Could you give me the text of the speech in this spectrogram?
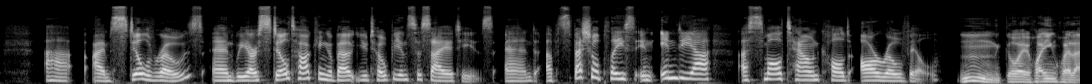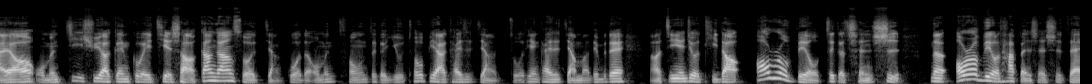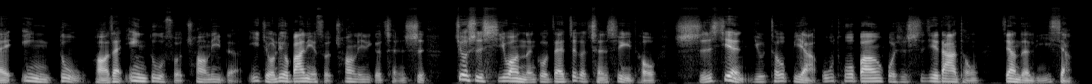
Uh, I'm still Rose, and we are still talking about utopian societies and a special place in India, a small town called Auroville. 嗯，各位欢迎回来哦。我们继续要跟各位介绍刚刚所讲过的，我们从这个 Utopia 开始讲，昨天开始讲嘛，对不对？然后今天就提到 Oroville 这个城市。 那 Auroville 它本身是在印度，好，在印度所创立的，一九六八年所创立的一个城市，就是希望能够在这个城市里头实现 utopia 乌托邦或是世界大同这样的理想。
